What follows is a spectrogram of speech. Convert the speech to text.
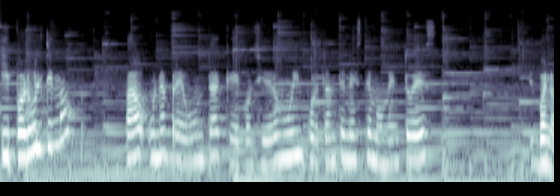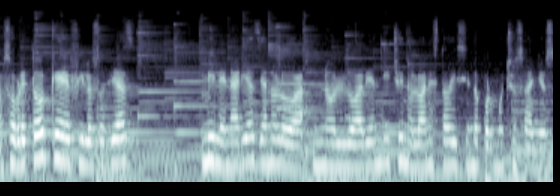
Y por último, Pau, una pregunta que considero muy importante en este momento es, bueno, sobre todo que filosofías milenarias ya no lo, no lo habían dicho y no lo han estado diciendo por muchos años.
